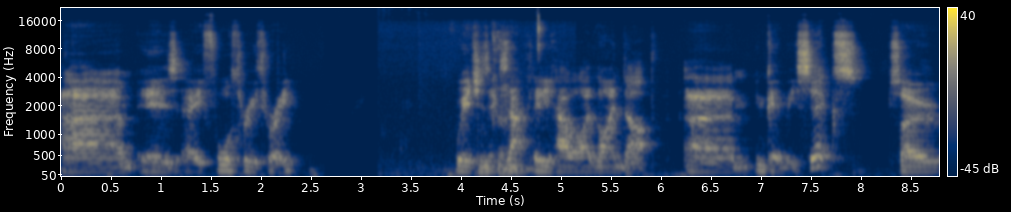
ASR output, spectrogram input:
um, is a four-three-three, which is Okay. exactly how I lined up um, in game week six. So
